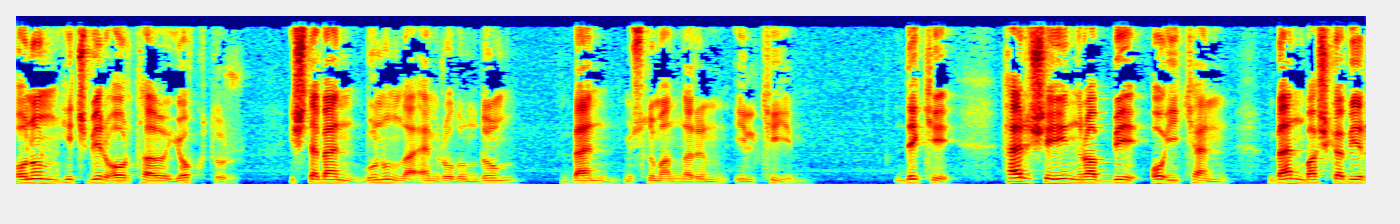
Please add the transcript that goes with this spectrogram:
Onun hiçbir ortağı yoktur. İşte ben bununla emrolundum, ben Müslümanların ilkiyim. De ki, her şeyin Rabbi O iken, ben başka bir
